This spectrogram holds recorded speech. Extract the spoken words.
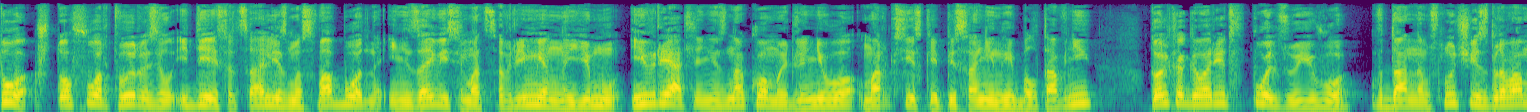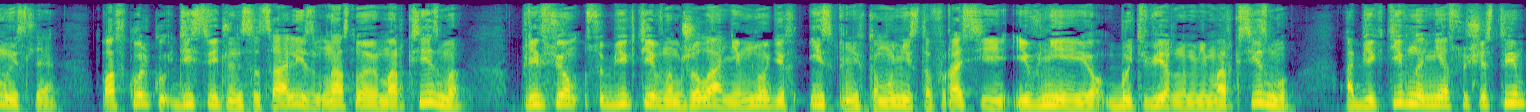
То, что Форд выразил идеи социализма свободно и независимо от современной ему и вряд ли незнакомой для него марксистской писанины и болтовни, только говорит в пользу его, в данном случае здравомыслия, поскольку действительный социализм на основе марксизма при всем субъективном желании многих искренних коммунистов России и вне ее быть верными марксизму, объективно неосуществим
